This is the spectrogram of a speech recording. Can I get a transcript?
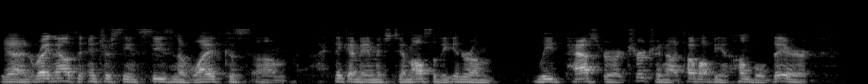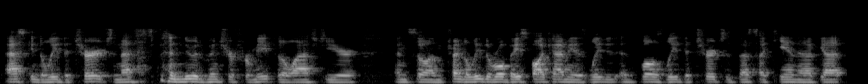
Yeah, and right now it's an interesting season of life because um, I think I may have mentioned to him also the interim lead pastor of our church right now. Talk about being humbled there, asking to lead the church, and that's been a new adventure for me for the last year. And so I'm trying to lead the World Baseball Academy as lead as well as lead the church as best I can. And I've got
